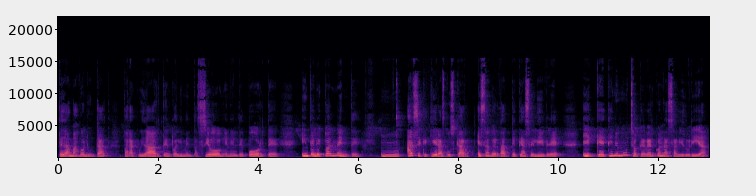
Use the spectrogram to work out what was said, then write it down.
te da más voluntad para cuidarte en tu alimentación, en el deporte, intelectualmente. Mm, hace que quieras buscar esa verdad que te hace libre y que tiene mucho que ver con la sabiduría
